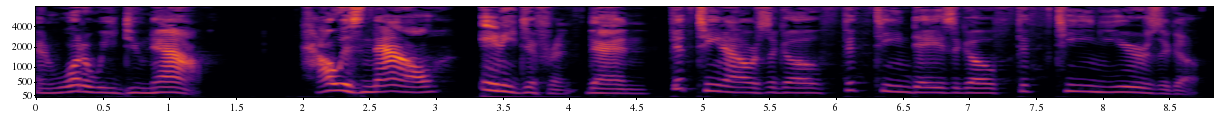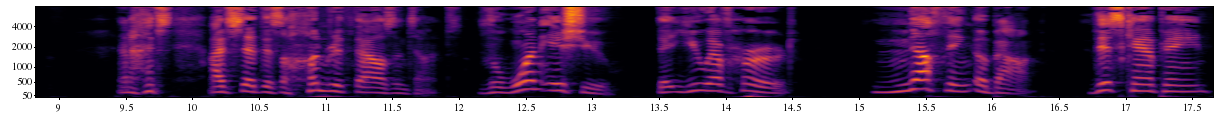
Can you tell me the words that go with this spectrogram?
and what do we do now? How is now any different than 15 hours ago, 15 days ago, 15 years ago. And I've, I've said this a hundred thousand times. The one issue that you have heard nothing about this campaign,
